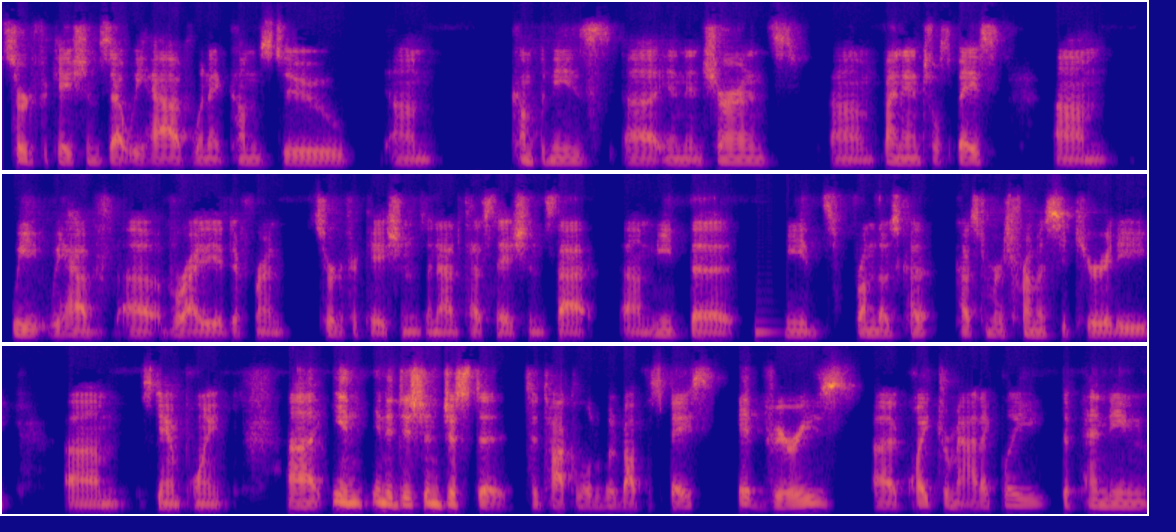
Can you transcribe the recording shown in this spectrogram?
certifications that we have when it comes to um, companies uh, in insurance, um, financial space. Um, we we have a variety of different certifications and attestations that um, meet the needs from those cu- customers from a security um, standpoint. Uh, in in addition, just to to talk a little bit about the space, it varies uh, quite dramatically depending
